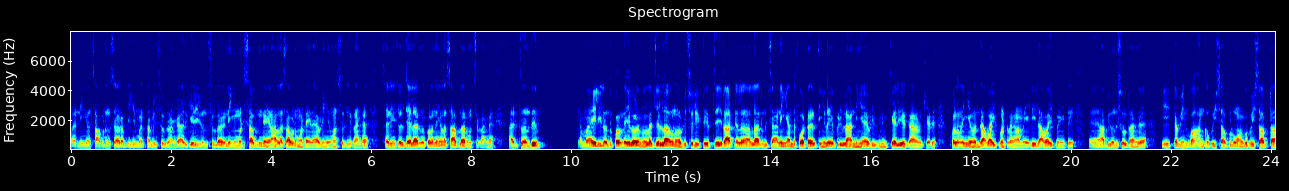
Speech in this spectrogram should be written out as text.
சார் நீங்களும் சாப்பிடுங்க சார் அப்படிங்கிற மாதிரி தமிழ் சொல்கிறாங்க அதுக்கு எழில் வந்து சொல்கிறாரு நீங்கள் மட்டும் சாப்பிடுங்க நான்லாம் சாப்பிட மாட்டேன் அப்படிங்கிற மாதிரி சொல்லிடுறாங்க. சரின்னு சொல்லிட்டு எல்லாருமே குழந்தைங்கள்லாம் சாப்பிட ஆரம்பிச்சிடுறாங்க. அடுத்து வந்து நம்ம எலியில் வந்து குழந்தைகளோட நல்லா ஜெல் ஆகணும் அப்படின்னு சொல்லிட்டு ராட்டினெல்லாம் நல்லா இருந்துச்சா. நீங்கள் அந்த ஃபோட்டோ எடுத்தீங்களே எப்படி விளாண்டீங்க அப்படி இப்படின்னு கேள்வி கேட்க ஆரம்பிக்காரு குழந்தைங்க வந்து அவாய்ட் பண்ணுறாங்க நம்ம எலியில் அவாய்ட் பண்ணிவிட்டு அபி வந்து சொல்கிறாங்க ஏய் கவின் வா அங்கே போய் சாப்பிடுவோம் அங்கே போய் சாப்பிட்டா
